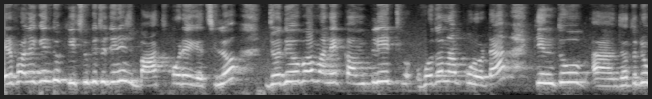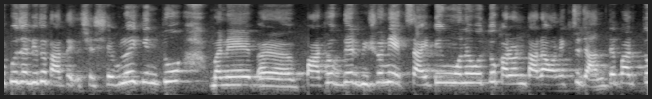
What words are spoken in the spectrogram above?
এর ফলে কিন্তু কিছু কিছু জিনিস বাদ পড়ে গেছিল। যদিও বা মানে কমপ্লিট হতো না পুরোটা, কিন্তু যতটুকু যা দিত তাতে সেগুলোই কিন্তু মানে পাঠকদের ভীষণই এক্সাইটিং মনে হতো, কারণ তারা অনেক কিছু জানতে পারতো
